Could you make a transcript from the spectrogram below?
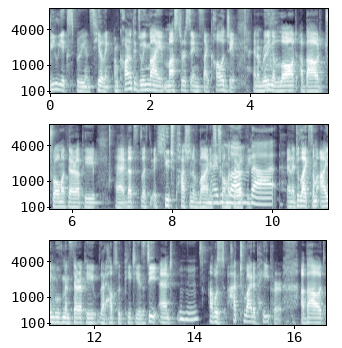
really experience healing. I'm currently doing my master's in psychology and I'm reading a lot about trauma therapy. Uh, that's like a huge passion of mine is I trauma love therapy. that. And I do like some eye movement therapy that helps with PTSD. And mm-hmm. I was had to write a paper about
